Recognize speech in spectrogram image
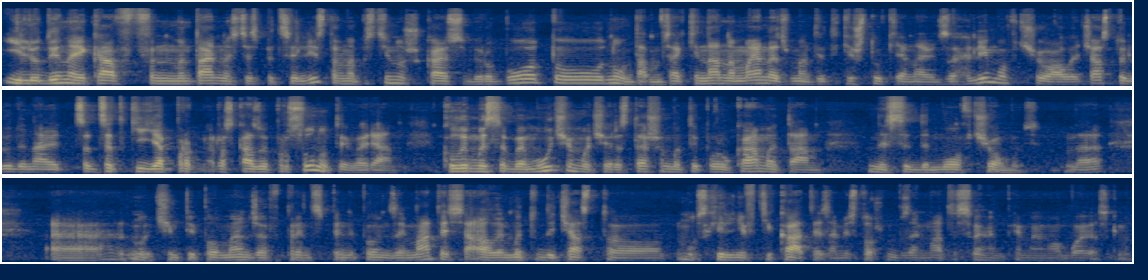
і людина, яка в ментальності спеціаліста, вона постійно шукає собі роботу. Ну там всякі наноменеджмент і такі штуки я навіть взагалі мовчу. Але часто люди навіть це це такий, я про розказую просунутий варіант, коли ми себе мучимо через те, що ми типу руками там не сидимо в чомусь. Да? Е, ну, чим people manager, в принципі, не повинен займатися, але ми туди часто ну, схильні втікати, замість того, щоб займатися своїми прямими обов'язками.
